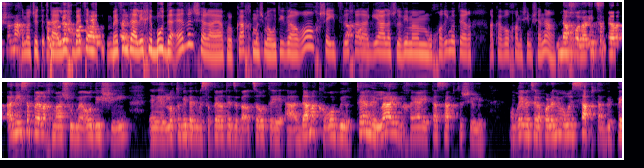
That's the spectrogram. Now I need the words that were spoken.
שנה. זאת אומרת שתהליך, לא בעצם, בעצם תהליך עיבוד האבל שלה היה כל כך משמעותי וארוך, שהיא הצליחה נכון. להגיע לשלבים המאוחרים יותר רק כעבור 50 שנה. נכון, אני אספר, אני אספר לך משהו מאוד אישי, אה, לא תמיד אני מספרת את זה בהרצאות, אה, האדם הקרוב ביותר אליי בחיי הייתה סבתא שלי. אומרים אצל הפולנים אומרים סבתא בפה,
